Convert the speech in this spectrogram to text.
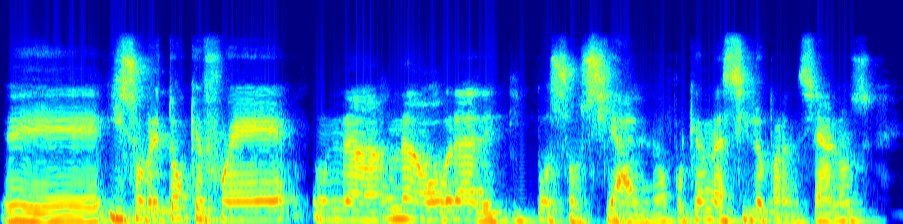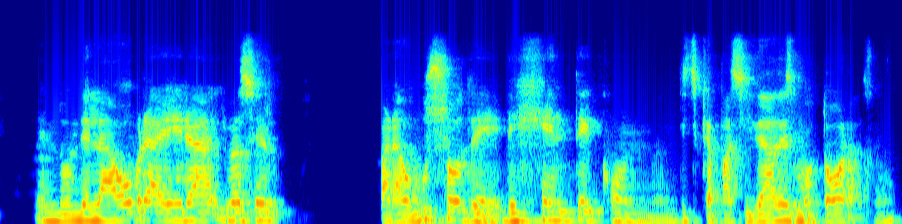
eh, y sobre todo que fue una, una, obra de tipo social, ¿no? porque era un asilo para ancianos en donde la obra era, iba a ser para uso de, gente con discapacidades motoras. ¿no?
